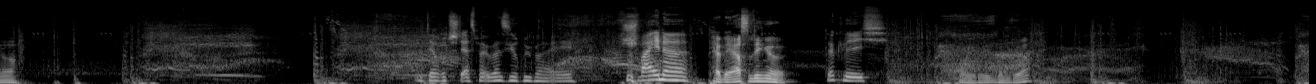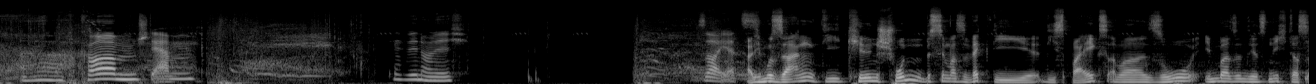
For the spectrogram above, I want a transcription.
Ja. Und der rutscht erstmal über sie rüber, ey. Schweine! Perverslinge. Wirklich. Oh, hier drüben kommt wer. Komm, sterben. Der will noch nicht. So, jetzt. Also ich muss sagen, die killen schon ein bisschen was weg, die, die Spikes, aber so immer sind sie jetzt nicht, dass es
